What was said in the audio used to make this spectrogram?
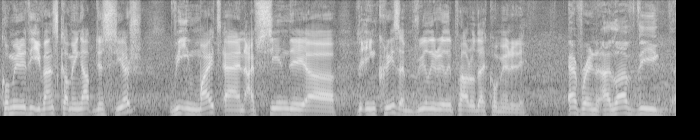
community events coming up this year. We invite, and I've seen the, uh, the increase. I'm really, really proud of that community. Evren, I love the uh,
